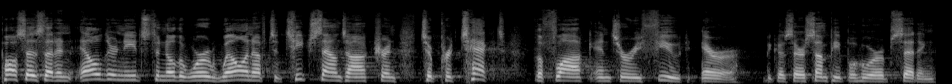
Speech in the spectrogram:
Paul says that an elder needs to know the word well enough to teach sound doctrine, to protect the flock, and to refute error because there are some people who are upsetting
